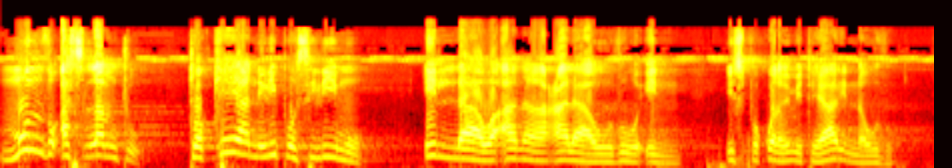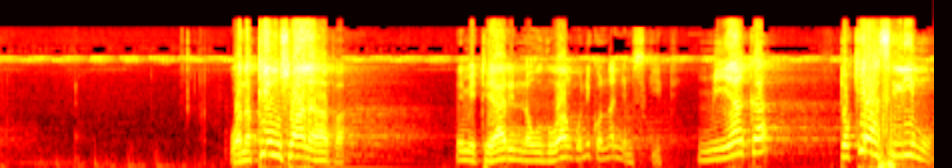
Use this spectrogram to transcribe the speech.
mundhu aslamtu tokea niliposilimu illa wa ana ala wudhuin isipokuwa na mimi tayari nina udhu. Wanakimu swala hapa mimi tayari nina udhu wangu niko ndani ya msikiti. Miaka tokea asilimu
